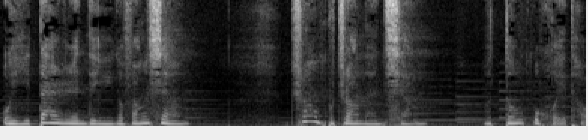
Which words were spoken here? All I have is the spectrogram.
我一旦认定一个方向，撞不撞南墙，我都不回头。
